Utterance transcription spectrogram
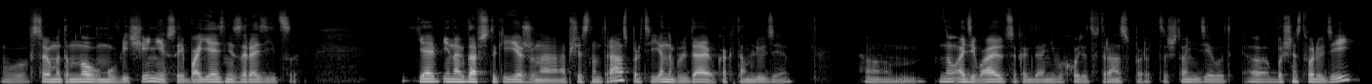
в своем этом новом увлечении, в своей боязни заразиться. Я иногда все-таки езжу на общественном транспорте, я наблюдаю, как там люди эм, ну, одеваются, когда они выходят в транспорт, что они делают. Э, большинство людей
